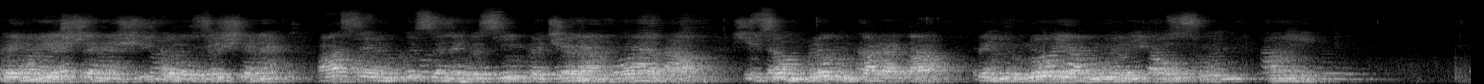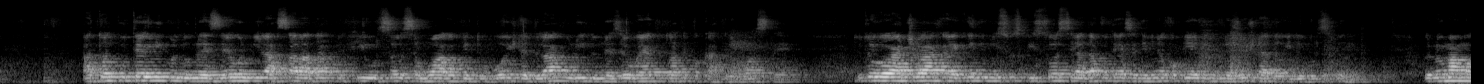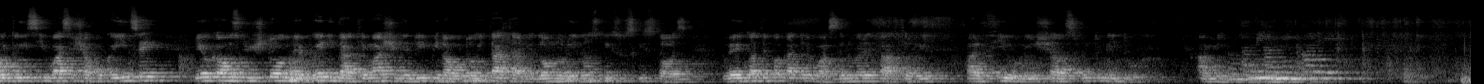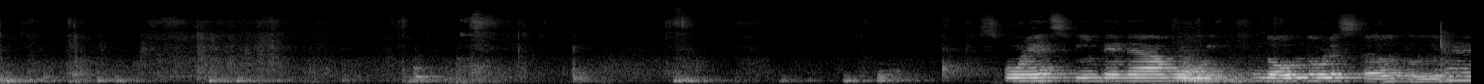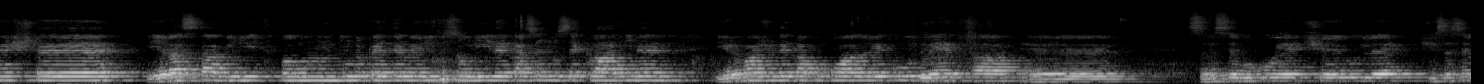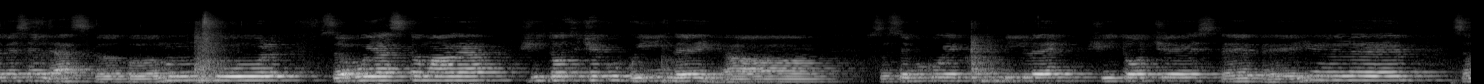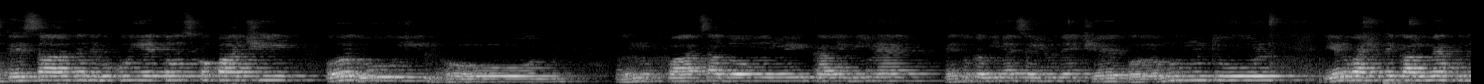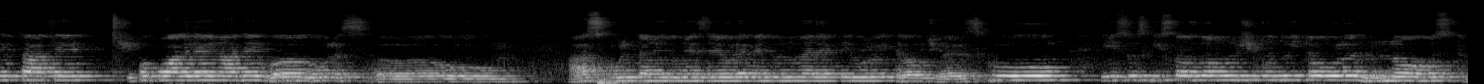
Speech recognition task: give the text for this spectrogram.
remuiește-ne și călăuzește-ne, astfel încât să ne găsim pe cerea în voia Ta și să umblăm în calea Ta pentru gloria numelui Tău Sfânt. Amin. Atotputernicul Dumnezeu în mila sa l-a dat pe Fiul Său să moară pentru voi și de dragul lui Dumnezeu vă iartă toate păcatele voastre. Tuturor acelora care cred în Iisus Hristos, se le-a dat puterea să devină copii al lui Dumnezeu și le-a dăruit Duhul Sfânt. În urma mărturisii voastre și a pocăinței, eu ca un slujitor nevrednic, dar chemat și gândit prin autoritatea lui Domnului nostru Iisus Hristos, vei toate păcatele voastre în numele Tatălui, al Fiului și al Sfântului Duh. Amin. Amin. Amin. Spuneți, Sfinte neamuri, Domnul stăpânește, El a stabilit pământul pe temelii solide ca să nu se clatine, El va judeca popoarele cu dreptate. Să se bucure cerurile și să se veselească pământul, să voiască marea și tot ce cuprinde ea să se bucure câmpile și tot ce este pe ele, să te saltă de bucurie toți copacii pădurilor. În fața Domnului care vine, pentru că vine să judece pământul, El va judeca lumea cu dreptate și popoarele în adevărul Său. Ascultă-ne, Dumnezeule, pentru numele Fiului Tău cel scump, Iisus Hristos, Domnul și Mântuitorul nostru.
